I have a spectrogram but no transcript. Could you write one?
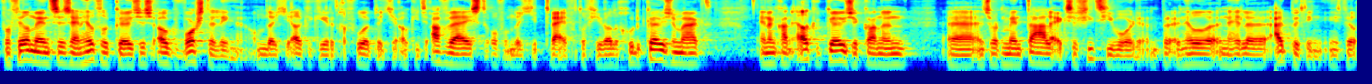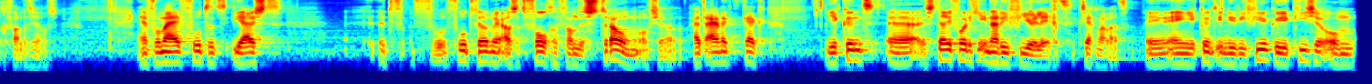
voor veel mensen zijn heel veel keuzes ook worstelingen. Omdat je elke keer het gevoel hebt dat je ook iets afwijst... of omdat je twijfelt of je wel de goede keuze maakt. En dan kan elke keuze kan een, eh, een soort mentale exercitie worden. Een, een, heel, een hele uitputting in veel gevallen zelfs. En voor mij voelt het juist. Het vo- voelt veel meer als het volgen van de stroom of zo. Uiteindelijk, kijk, je kunt. eh, stel je voor dat je in een rivier ligt, ik zeg maar wat. En, je kunt in die rivier kun je kiezen om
